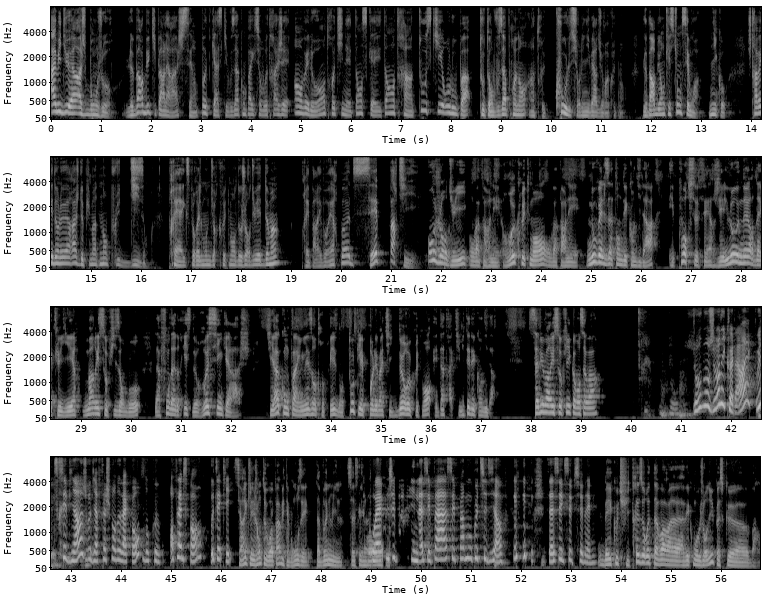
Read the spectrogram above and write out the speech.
Amis du RH, bonjour. Le Barbu qui parle RH, c'est un podcast qui vous accompagne sur vos trajets en vélo, en trottinette, en skate, en train, tout ce qui roule ou pas, tout en vous apprenant un truc cool sur l'univers du recrutement. Le Barbu en question, c'est moi, Nico. Je travaille dans le RH depuis maintenant plus de 10 ans. Prêt à explorer le monde du recrutement d'aujourd'hui et de demain? Préparez vos AirPods, c'est parti Aujourd'hui, on va parler recrutement, on va parler nouvelles attentes des candidats. Et pour ce faire, j'ai l'honneur d'accueillir Marie-Sophie Zambo, la fondatrice de Resync RH, qui accompagne les entreprises dans toutes les problématiques de recrutement et d'attractivité des candidats. Salut Marie-Sophie, comment ça va? Bonjour, bonjour Nicolas. Écoute, très bien. Je reviens fraîchement de vacances, donc euh, en pleine forme, au taquet. C'est vrai que les gens te voient pas, mais tu es bronzé. T'as bonne mine. Ça, c'est ouais, j'ai bonne mine. Là, c'est pas, c'est pas mon quotidien. c'est assez exceptionnel. Ben écoute, je suis très heureux de t'avoir euh, avec moi aujourd'hui parce que euh, ben,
